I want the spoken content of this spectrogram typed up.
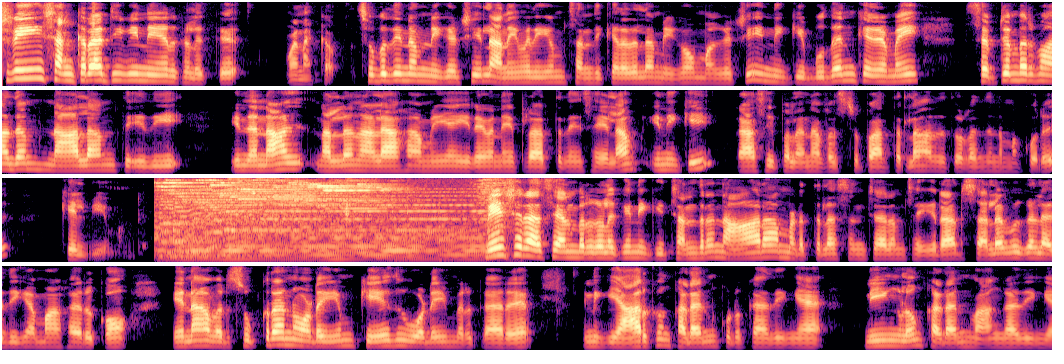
ஸ்ரீ சங்கரா TV நேயர்களுக்கு வணக்கம். சுபதினம் நிகழ்ச்சியில் அனைவரையும் சந்திக்கிறதுல மிகவும் மகிழ்ச்சி. இன்னைக்கு புதன்கிழமை செப்டம்பர் மாதம் நாலாம் தேதி. இந்த நாள் நல்ல நாளாக அமைய இறைவனை பிரார்த்தனை செய்யலாம். இன்னைக்கு ராசி பலனை ஃபர்ஸ்ட் பார்த்துடலாம். அதை தொடர்ந்து நமக்கு ஒரு கேள்வியும் உண்டு. மேஷராசி அன்பர்களுக்கு இன்னைக்கு சந்திரன் ஆறாம் இடத்துல சஞ்சாரம் செய்கிறார். செலவுகள் அதிகமாக இருக்கும். ஏன்னா அவர் சுக்கரனோடையும் கேதுவோடையும் இருக்காரு. இன்னைக்கு யாருக்கும் கடன் கொடுக்காதீங்க. நீங்களும் கடன் வாங்காதீங்க.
